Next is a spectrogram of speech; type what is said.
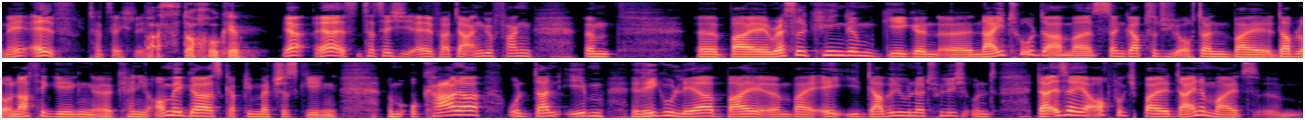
Nee, elf tatsächlich. Was? Doch, okay. Ja, ja, es sind tatsächlich elf. Hat er angefangen ähm, äh, bei Wrestle Kingdom gegen äh, Naito damals. Dann gab es natürlich auch dann bei Double or Nothing gegen äh, Kenny Omega. Es gab die Matches gegen ähm, Okada und dann eben regulär bei ähm, bei AEW natürlich. Und da ist er ja auch wirklich bei Dynamite ähm,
